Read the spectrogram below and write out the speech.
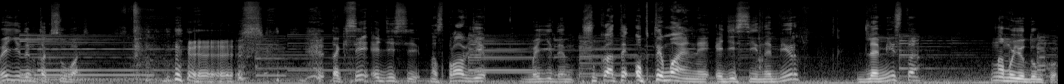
Ми їдемо таксувати. Таксі EDC. Насправді ми їдемо шукати оптимальний EDC набір для міста, на мою думку,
